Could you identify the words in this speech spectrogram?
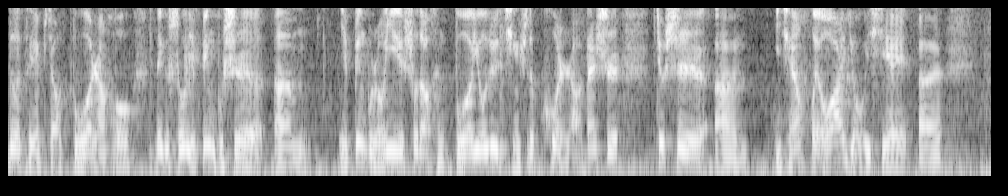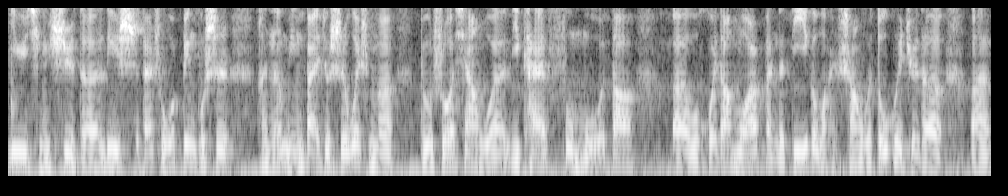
乐子也比较多，然后那个时候也并不是，嗯，也并不容易受到很多忧虑情绪的困扰。但是，就是嗯，以前会偶尔有一些呃抑郁情绪的历史，但是我并不是很能明白，就是为什么，比如说像我离开父母到呃我回到墨尔本的第一个晚上，我都会觉得呃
